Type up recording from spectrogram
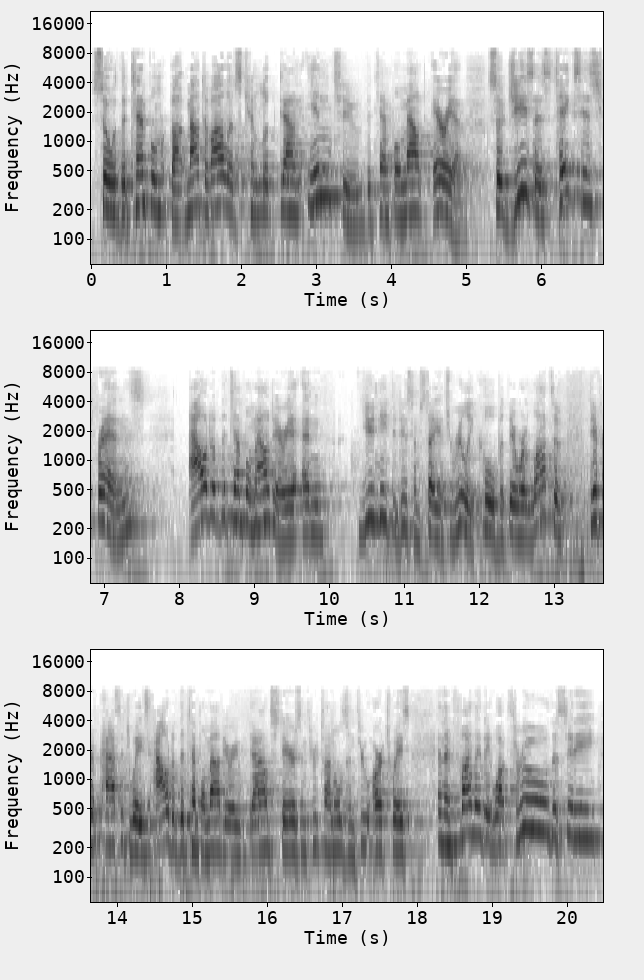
So the Temple, the Mount of Olives can look down into the Temple Mount area. So Jesus takes his friends out of the Temple Mount area and you need to do some study. It's really cool, but there were lots of different passageways out of the Temple Mount area, downstairs and through tunnels and through archways. And then finally they walk through the city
